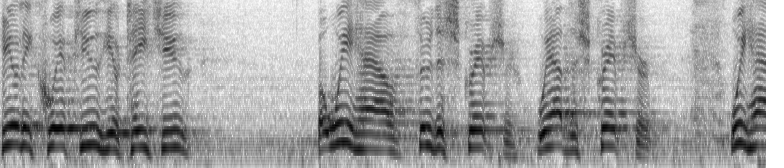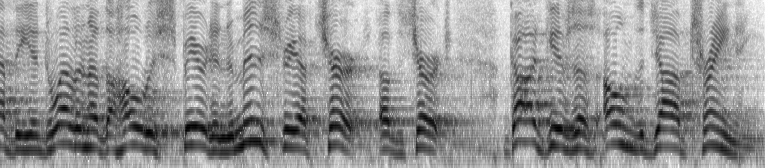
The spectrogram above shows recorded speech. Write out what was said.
He'll equip you, he'll teach you, but we have, through the Scripture, we have the Scripture. We have the indwelling of the Holy Spirit in the ministry of church of the church. God gives us on the job training.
